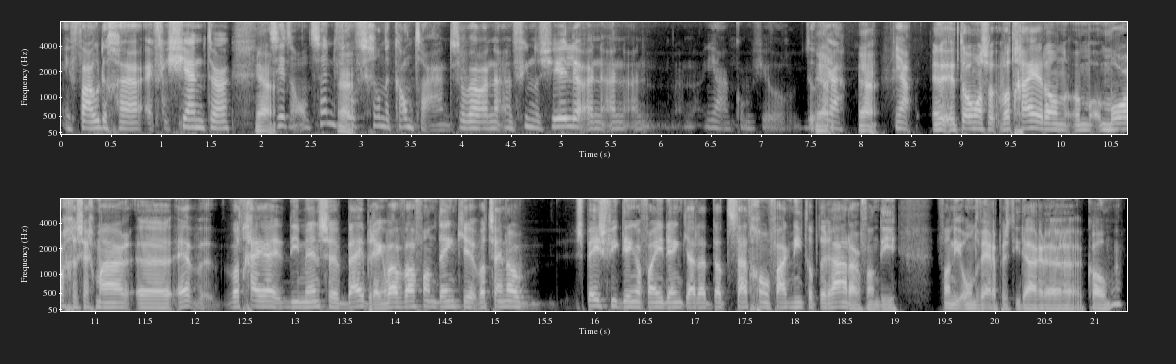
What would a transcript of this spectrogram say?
eenvoudiger, efficiënter. Ja. Er zitten ontzettend Ja. veel verschillende kanten aan. Zowel een, een financiële en een, een, een- ja, een doel. Ja, Ja. ja. Ja. En, eh, Thomas, wat- ga je dan m- morgen, zeg maar, eh, hè, wat ga jij die mensen bijbrengen? Waar, waarvan denk je, wat zijn nou specifiek dingen van je denkt, ja, dat, dat staat gewoon vaak niet op de radar van die, van die ontwerpers die daar eh, komen?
